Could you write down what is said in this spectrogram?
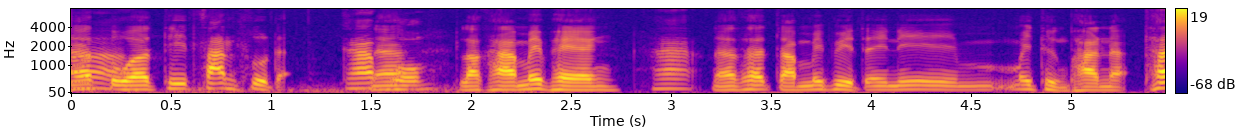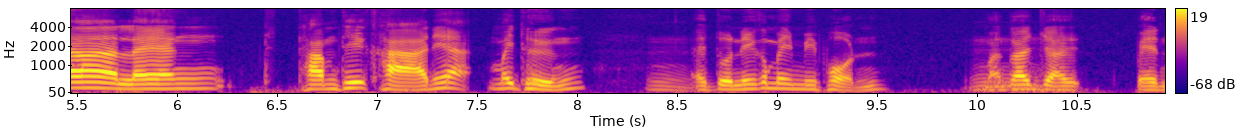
นะอ่าตัวที่สั้นสุดอะครับนะผมราคาไม่แพงฮะนะถ้าจำไม่ผิดไอ้นี่ไม่ถึงพันอะถ้าแรงทำที่ขาเนี่ยไม่ถึงอืมไอ้ตัวนี้ก็ไม่มีผลอืมันก็จะเป็น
